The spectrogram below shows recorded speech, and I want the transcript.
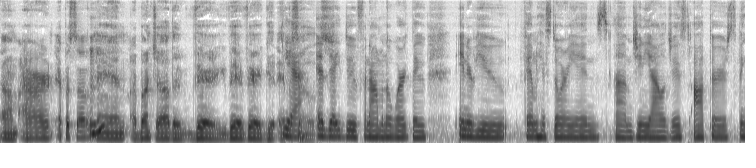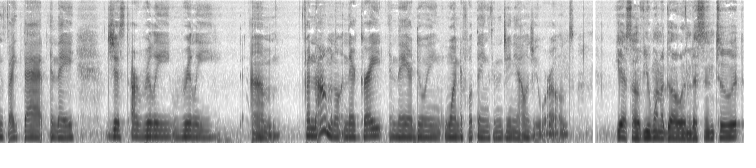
um, our episode mm-hmm. and a bunch of other very very very good episodes. Yeah, and they do phenomenal work. They interview family historians, um, genealogists, authors, things like that, and they just are really really um, phenomenal and they're great and they are doing wonderful things in the genealogy world. Yeah, so if you want to go and listen to it,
